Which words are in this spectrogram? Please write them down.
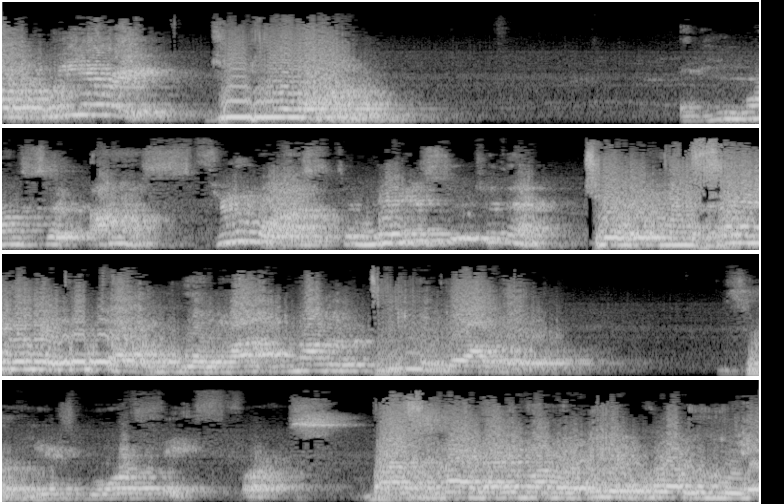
are weary. And He wants us, through us, to minister to them. So here's more faith for us. basi na ndani mwana ndio kwa hiyo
